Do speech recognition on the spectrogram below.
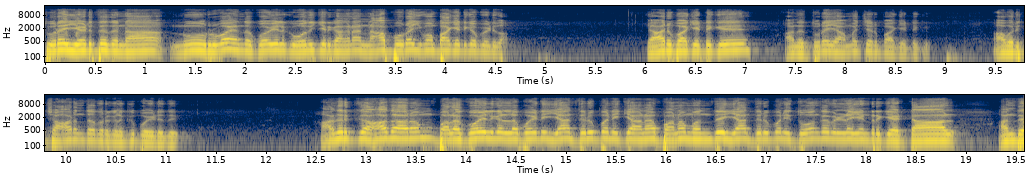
துறை எடுத்ததுன்னா நூறுரூவா இந்த கோவிலுக்கு ஒதுக்கியிருக்காங்கன்னா நாற்பது ரூபா இவன் பாக்கெட்டுக்கே போயிடுதான். யார் பாக்கெட்டுக்கு? அந்த துறை அமைச்சர் பாக்கெட்டுக்கு. அவர் சார்ந்தவர்களுக்கு போயிடுது. அதற்கு ஆதாரம் பல கோயில்களில் போயிட்டு ஏன் திருப்பணிக்கான பணம் வந்து ஏன் திருப்பணி துவங்கவில்லை என்று கேட்டால் அந்த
